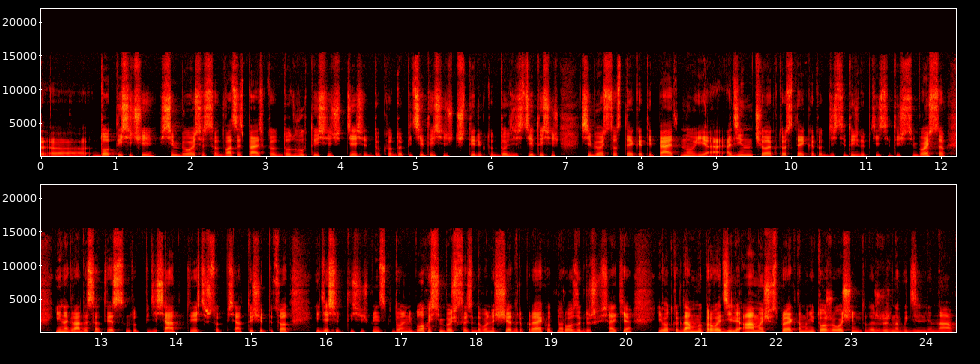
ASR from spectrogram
э, до 1000 симбиосисов, 25 кто до 2000, 10 кто до 5000, 4 кто до 10 тысяч симбиосисов стейкает и 5, ну и один человек, кто стейкает от 10 тысяч до 50 тысяч симбиосисов, и награды, соответственно, тут 50, 200, 650, 1500 и 10 тысяч. В принципе, довольно неплохо. Симбиосис, кстати, довольно щедрый проект, вот на розыгрыши всякие. И вот когда мы проводили АМА еще с проектом, они тоже очень тогда жирно выделили на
